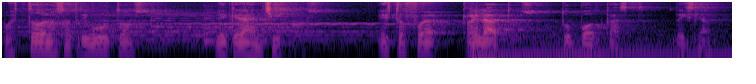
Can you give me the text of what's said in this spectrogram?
pues todos los atributos le quedan chicos. Esto fue Relatos, tu podcast de Islam.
